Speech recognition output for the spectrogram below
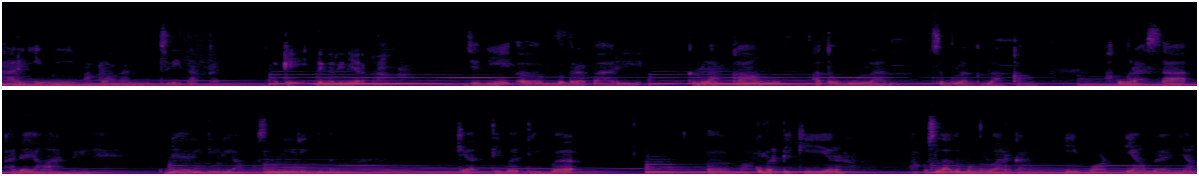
hari ini aku akan ceritakan. Oke okay, dengerin ya. Jadi um, beberapa hari ke belakang atau bulan sebulan ke belakang aku ngerasa ada yang aneh dari diri aku sendiri gitu. Kayak tiba-tiba um, aku berpikir aku selalu mengeluarkan effort yang banyak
